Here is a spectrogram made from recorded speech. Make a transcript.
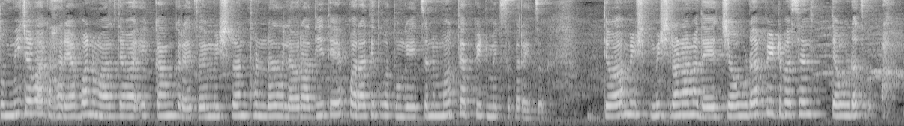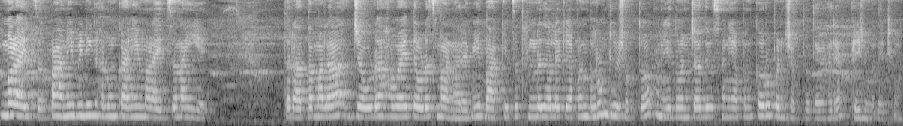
तुम्ही जेव्हा घाऱ्या बनवाल तेव्हा एक काम करायचं आहे मिश्रण थंड झाल्यावर आधी ते परातीत वतून घ्यायचं आणि मग त्यात पीठ मिक्स करायचं. तेव्हा मिश मिश्रणामध्ये जेवढं पीठ बसेल तेवढंच मळायचं. पाणी बिणी घालून काही मळायचं नाही आहे तर आता मला जेवढं हवं आहे तेवढंच मारणार आहे मी. बाकीचं थंड झालं की आपण भरून ठेवू शकतो आणि दोन चार दिवसांनी आपण करू पण शकतो त्या घऱ्या फ्रीजमध्ये ठेवून.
